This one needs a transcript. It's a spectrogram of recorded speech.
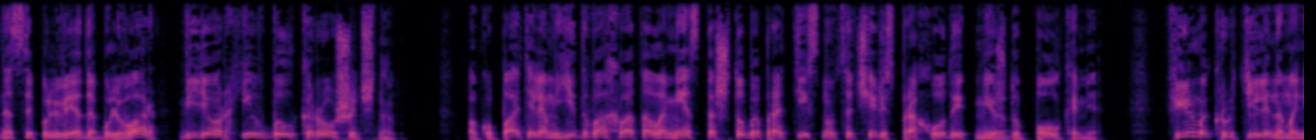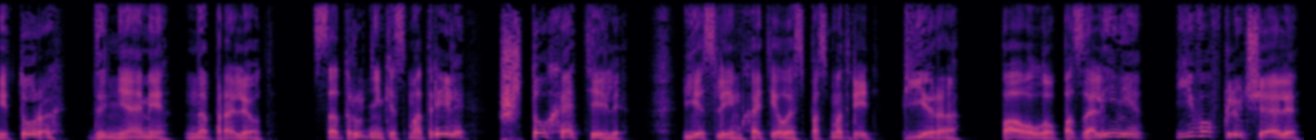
на Сепульведа-бульвар, видеоархив был крошечным. Покупателям едва хватало места, чтобы протиснуться через проходы между полками. Фильмы крутили на мониторах днями напролет. Сотрудники смотрели, что хотели. Если им хотелось посмотреть Пьера Пауло Пазолини, его включали.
